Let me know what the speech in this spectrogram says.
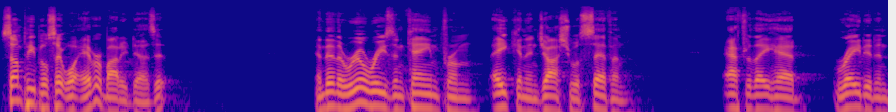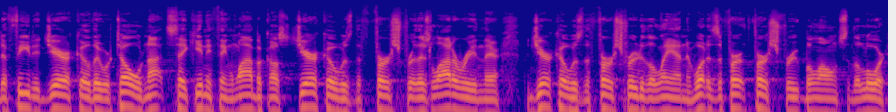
Some people say, well, everybody does it. And then the real reason came from Achan and Joshua 7 after they had raided and defeated Jericho, they were told not to take anything. Why? Because Jericho was the first fruit. There's a lot of reading there. Jericho was the first fruit of the land. And what is the first fruit belongs to the Lord.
